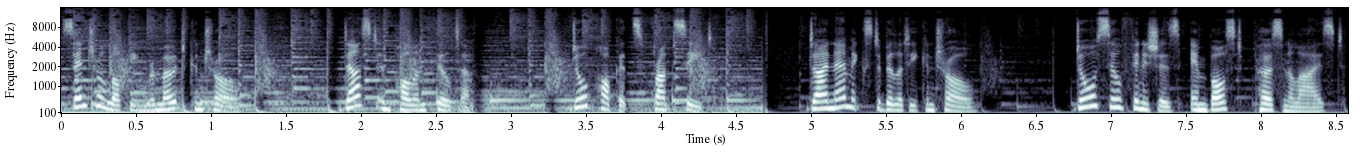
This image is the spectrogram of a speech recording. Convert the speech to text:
central locking remote control, dust and pollen filter, door pockets front seat, dynamic stability control, door sill finishes embossed personalized,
